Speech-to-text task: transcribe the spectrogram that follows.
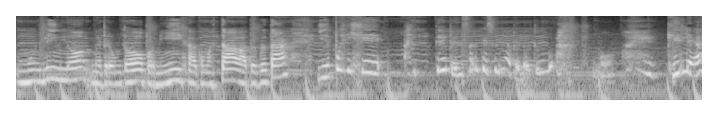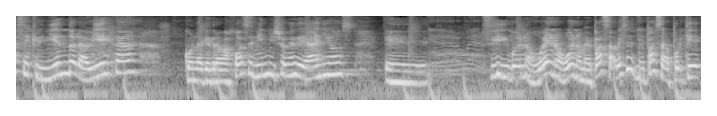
muy lindo. Me preguntó por mi hija, cómo estaba, ta, ta, ta. Y después dije, ay, debe pensar que soy una pelotuda. ¿Qué le hace escribiendo la vieja con la que trabajó hace mil millones de años? Eh, sí, bueno, bueno, bueno, me pasa, a veces me pasa, porque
